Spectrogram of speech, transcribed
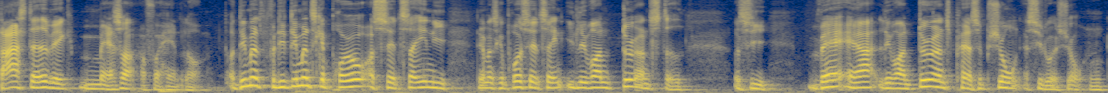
Der er stadigvæk masser at forhandle om. Og det man, fordi det, man skal prøve at sætte sig ind i, det man skal prøve at sætte sig ind i leverandørens sted, og sige, hvad er leverandørens perception af situationen?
